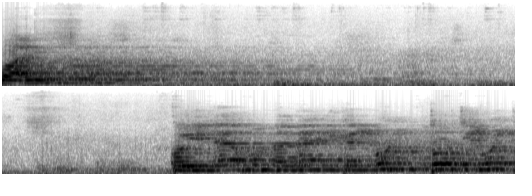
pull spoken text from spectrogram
وعيون. قل اللهم مالك الملك تؤتي الملك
